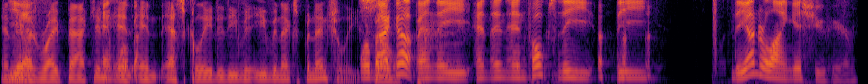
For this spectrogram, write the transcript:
And Yes. then it right back and, And and, ba- and escalated even even exponentially. We're So- back up, and the and, and, and folks, the the the underlying issue here,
